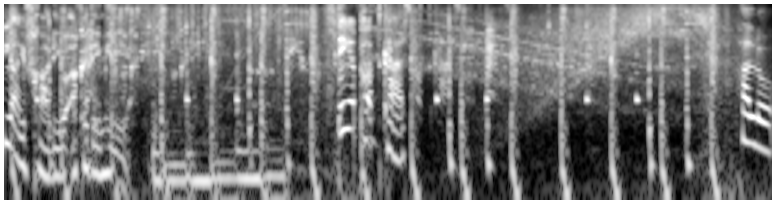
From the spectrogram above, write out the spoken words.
Die Live-Radio Akademie. Der Podcast. Hallo,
